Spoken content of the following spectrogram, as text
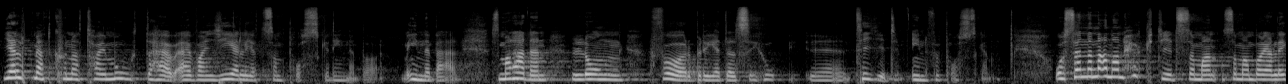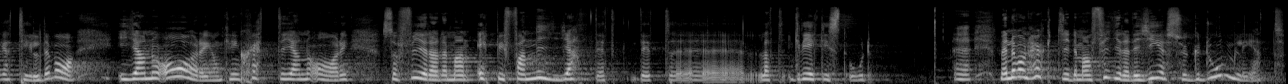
Hjälp mig att kunna ta emot det här evangeliet som påsken innebär innebär. Så man hade en lång förberedelsetid inför påsken. Och sen en annan högtid som man, som man började lägga till, det var i januari, omkring 6 januari, så firade man Epifania, det är ett, det är ett eh, lat, grekiskt ord. Eh, men det var en högtid där man firade Jesu gudomlighet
